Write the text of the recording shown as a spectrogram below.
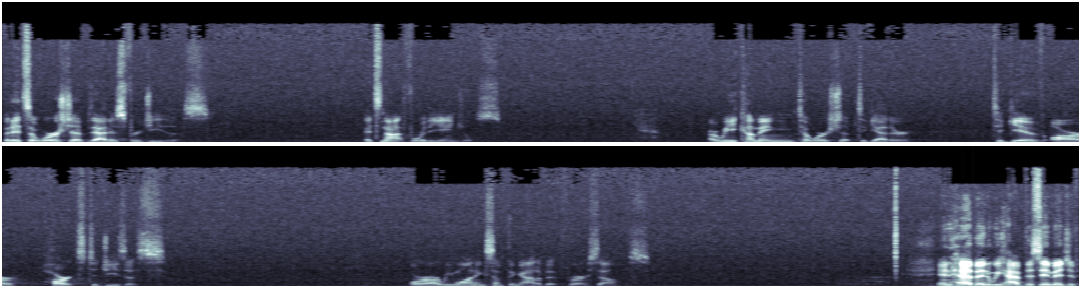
But it's a worship that is for Jesus. It's not for the angels. Are we coming to worship together to give our hearts to Jesus? Or are we wanting something out of it for ourselves? In heaven, we have this image of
